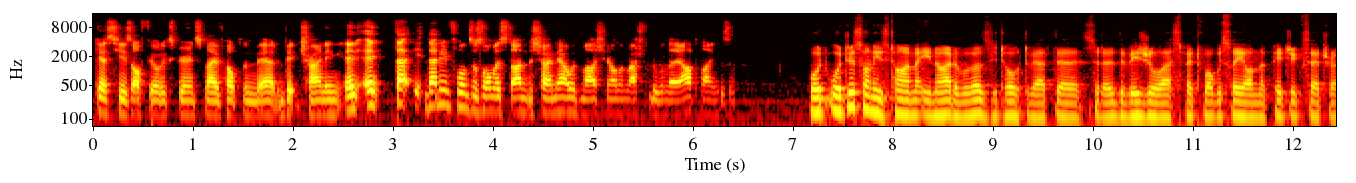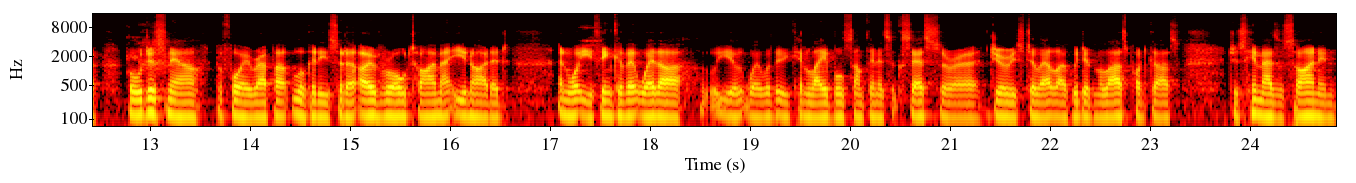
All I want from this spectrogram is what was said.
Guess his off-field experience may have helped them out a bit training, and, and that that influence is almost starting to show now with Martial and Rashford when they are playing as. A... Well, well, just on his time at United, we've obviously talked about the sort of the visual aspect of what we see on the pitch, etc. But we'll just now, before we wrap up, look at his sort of overall time at United and what you think of it, whether you, whether you can label something a success or a jury still out like we did in the last podcast. Just him as a sign-in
